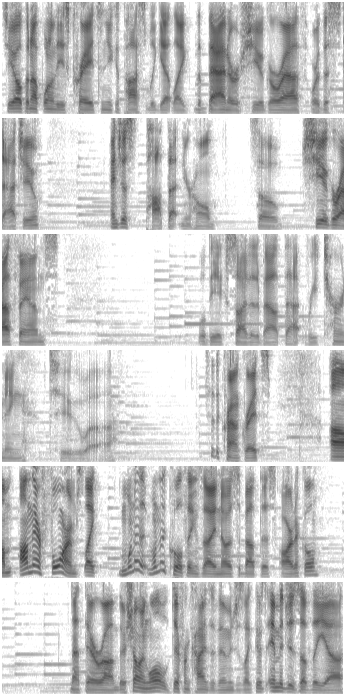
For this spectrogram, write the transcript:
So you open up one of these crates and you could possibly get like the banner of Sheogorath or the statue, and just pop that in your home. So Sheogorath fans will be excited about that returning to uh, to the crown crates. Um, on their forums, like one of the, one of the cool things that I noticed about this article that they're um, they're showing all different kinds of images. Like there's images of the uh,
